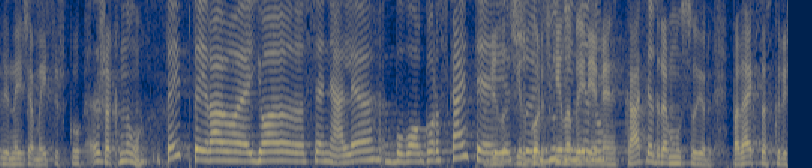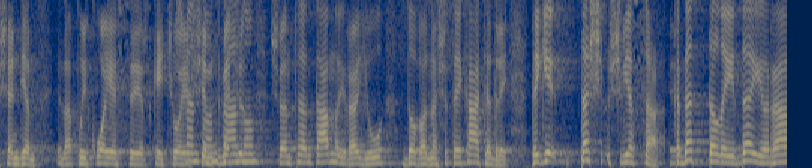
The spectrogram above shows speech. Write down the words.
grinai žemaitiškų šaknų. Taip, tai yra jo senelė buvo Gorskaitė. Ir, ir Gorskiai labai rėmė katedrą mūsų ir paveikslas, kuris šiandien na, puikuojasi ir skaičiuoja Švento šimtmečius Antano. Šventą Antano, yra jų dovana šitai katedrai. Taigi ta šviesa, kada ta laida yra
